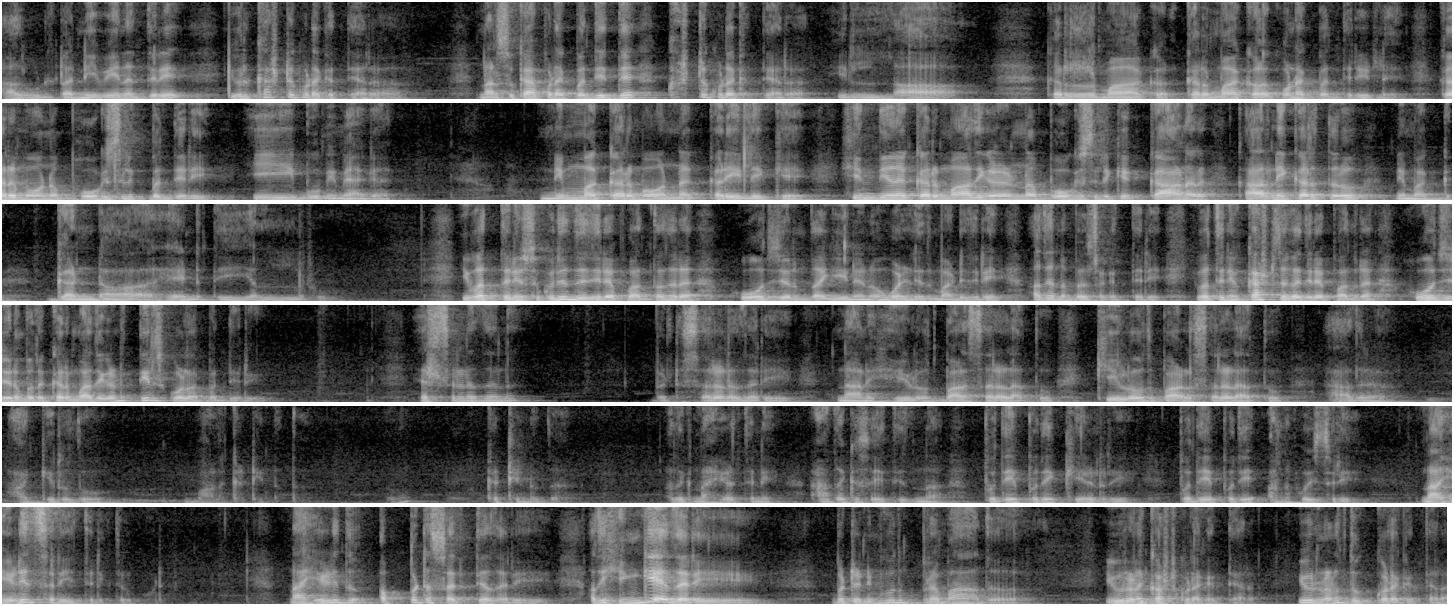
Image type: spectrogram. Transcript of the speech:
ಆದ್ರೆ ಉಲ್ಟಾ ನೀವೇನಂತೀರಿ? ಇವ್ರು ಕಷ್ಟ ಕೊಡಕತ್ಯಾರ ನಾನು ಸುಖ ಪಡೋಕ್ಕೆ ಬಂದಿದ್ದೆ, ಕಷ್ಟ ಕೊಡಕತ್ಯಾರ ಇಲ್ಲ. ಕರ್ಮ ಕರ್ಮ ಕಳ್ಕೊಳಕ್ಕೆ ಬಂದಿರಿ ಇಲ್ಲಿ. ಕರ್ಮವನ್ನು ಭೋಗಿಸ್ಲಿಕ್ಕೆ ಬಂದಿರಿ ಈ ಭೂಮಿ ಮ್ಯಾಗ. ನಿಮ್ಮ ಕರ್ಮವನ್ನು ಕಳೀಲಿಕ್ಕೆ, ಹಿಂದಿನ ಕರ್ಮಾದಿಗಳನ್ನು ಭೋಗಿಸಲಿಕ್ಕೆ ಕಾರಣ ಕಾರಣೀಕರ್ತರು ನಿಮ್ಮ ಗಂಡ, ಹೆಂಡತಿ ಎಲ್ಲರೂ. ಇವತ್ತು ನೀವು ಸುಖದಿಂದ ಇದ್ದೀರಪ್ಪ ಅಂತಂದ್ರೆ ಹೋದ ಜನ್ಮದಾಗ ಏನೇನೋ ಒಳ್ಳೇದು ಮಾಡಿದಿರಿ, ಅದನ್ನು ಬೆಳೆಸಕತ್ತೀರಿ. ಇವತ್ತು ನೀವು ಕಷ್ಟದಾಗದಿರಪ್ಪ ಅಂದ್ರೆ ಹೋದ ಜನ್ಮದ ಕರ್ಮಾದಿಗಳನ್ನ ತೀರಿಸ್ಕೊಳ್ಳೋಕೆ ಬಂದಿರಿ. ಎಷ್ಟು ಸರಳದಲ್ಲ ಬಟ್ ಸರಳದ ರೀ. ನಾನು ಹೇಳೋದು ಭಾಳ ಸರಳ ಆಯ್ತು ಕೇಳೋದು ಭಾಳ ಸರಳ ಆಯ್ತು ಆದರೆ ಹಾಗಿರೋದು ಭಾಳ ಕಠಿಣದ? ಕಠಿಣದ. ಅದಕ್ಕೆ ನಾ ಹೇಳ್ತೀನಿ, ಅದಕ್ಕೆ ಸಹಿತ ಇದನ್ನು ಪದೇ ಪದೇ ಕೇಳ್ರಿ, ಪದೇ ಪದೇ ಅನುಭವಿಸ್ರಿ. ನಾ ಹೇಳಿದ್ದು ಸರಿ ತಿರುಗಿ ತಿಳ್ಕೊಡಿ ನಾ ಹೇಳಿದ್ದು ಅಪ್ಪಟ ಸತ್ಯ ಅದ ರೀ, ಅದು ಹಿಂಗೆ ಅದ ರೀ. ಬಟ್ ನಿಮಗೊಂದು ಭ್ರಮ ಅದ. ಇವ್ರು ನನಗೆ ಕಷ್ಟ ಕೊಡಕತ್ಯಾರ ಇವ್ರು ನನಗೆ ದುಃಖ ಕೊಡಕತ್ಯಾರ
